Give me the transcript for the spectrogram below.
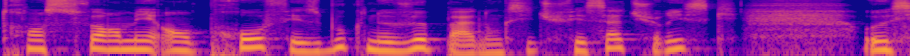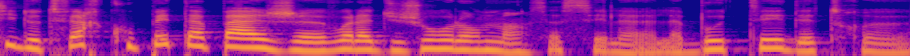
transformer en pro, Facebook ne veut pas. Donc si tu fais ça, tu risques aussi de te faire couper ta page, voilà, du jour au lendemain. Ça, c'est la, beauté d'être euh,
